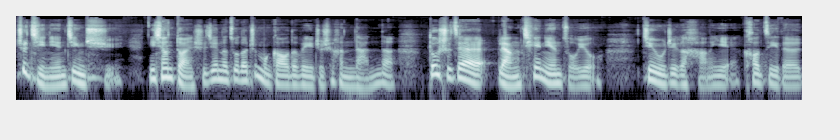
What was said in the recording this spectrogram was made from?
这几年进去，你想短时间的做到这么高的位置是很难的，都是在两千年左右进入这个行业，靠自己的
